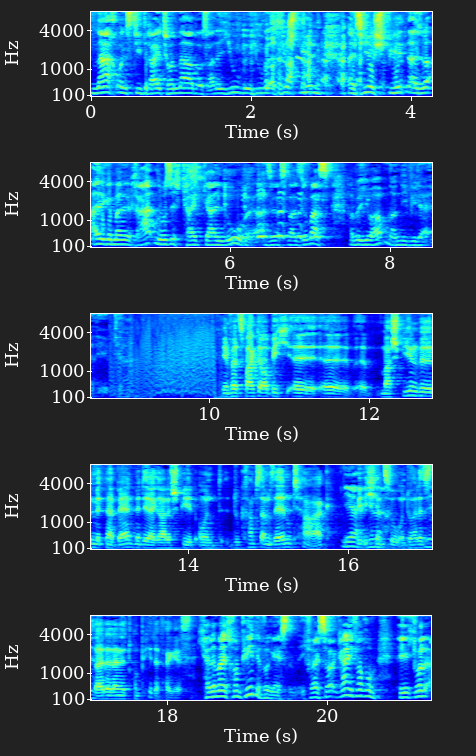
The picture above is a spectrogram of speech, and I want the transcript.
nach uns die drei Tornados, alle Jubel, Jubel, als wir spielten, als wir spielten, also allgemeine Ratlosigkeit galore. Also das war sowas, habe ich überhaupt noch nie wieder erlebt, ja. Jedenfalls fragt er, ob ich äh, äh, mal spielen will mit einer Band, mit der er gerade spielt. Und du kamst am selben Tag ja, wie ich genau. hinzu und du hattest ja. leider deine Trompete vergessen. Ich hatte meine Trompete vergessen. Ich weiß gar nicht warum. Ich wurde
